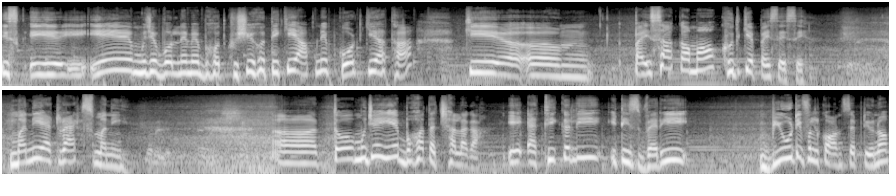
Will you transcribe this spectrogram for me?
इस ये, मुझे बोलने में बहुत खुशी होती कि आपने कोट किया था कि पैसा कमाओ खुद के पैसे से। मनी अट्रैक्ट्स मनी तो मुझे ये बहुत अच्छा लगा। ये ethically it is very beautiful concept you know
